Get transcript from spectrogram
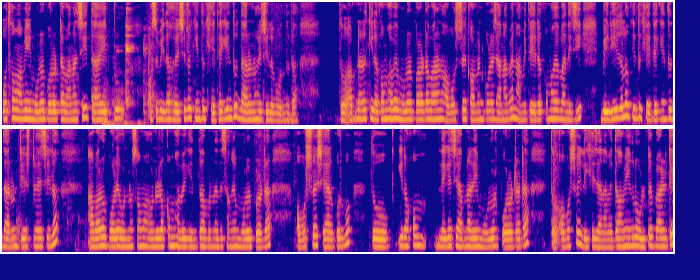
প্রথম আমি এই মুলোর পরোটা বানাচ্ছি তাই একটু অসুবিধা হয়েছিল কিন্তু খেতে কিন্তু দারুণ হয়েছিল বন্ধুরা। তো আপনারা কীরকমভাবে মুলোর পরোটা বানান অবশ্যই কমেন্ট করে জানাবেন। আমি তো এরকমভাবে বানিয়েছি, বেরিয়ে গেলেও কিন্তু খেতে কিন্তু দারুণ টেস্ট হয়েছিল। আবারও পরে অন্য সময় অন্যরকমভাবে কিন্তু আপনাদের সঙ্গে মুলোর পরোটা অবশ্যই শেয়ার করব। তো কীরকম লেগেছে আপনার এই মুলোর পরোটাটা, তো অবশ্যই লিখে জানাবে তো আমি এগুলো উল্টে পাল্টে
